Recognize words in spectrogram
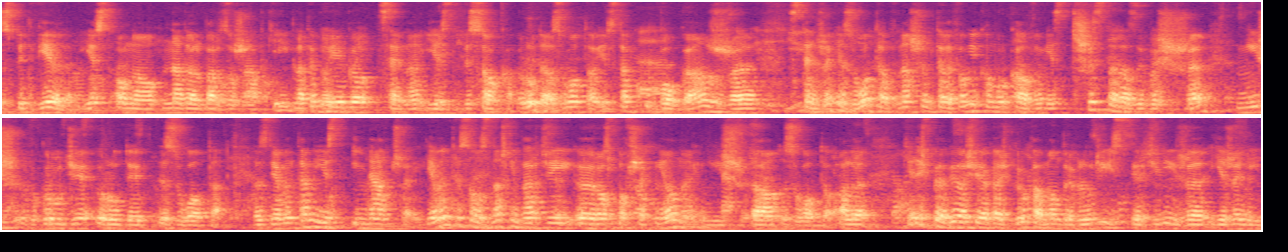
zbyt wiele. Jest ono nadal bardzo rzadkie i dlatego jego cena jest wysoka. Ruda złota jest tak uboga, że stężenie złota w naszym telefonie komórkowym jest 300 razy wyższe niż w grudzie rudy złota. Z diamentami jest inaczej. Diamenty są znacznie bardziej rozpowszechnione niż złoto, ale kiedyś pojawiła się jakaś grupa mądrych ludzi i stwierdzili, że jeżeli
